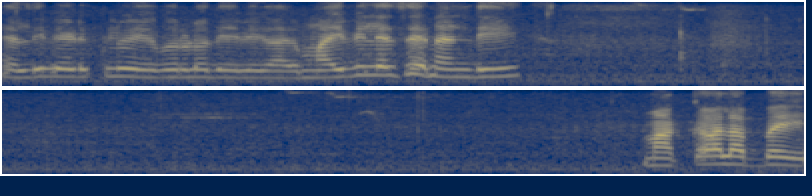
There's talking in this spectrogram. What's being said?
హెల్దీ వేడుకలు ఏ ఊరిలో దేవి గారు? మై విలేజేనండి మా అక్క వాళ్ళ అబ్బాయి.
